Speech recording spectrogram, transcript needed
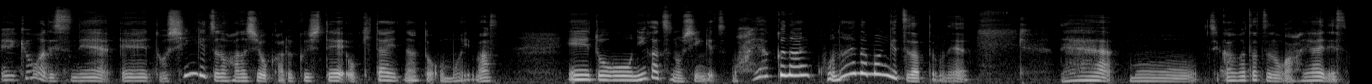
えー、今日はですね、えーと新月の話を軽くしておきたいなと思います。えっ、ー、と、2月の新月。もう早くない？この間満月だったのね。ねえ、もう時間が経つのが早いです。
